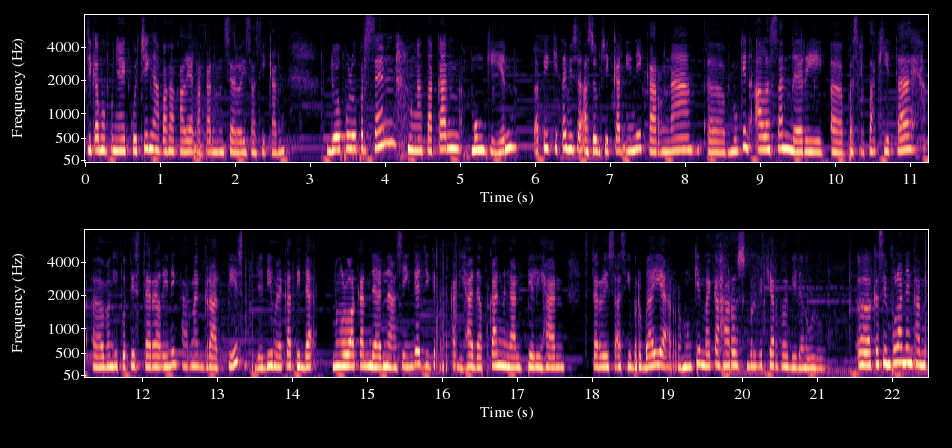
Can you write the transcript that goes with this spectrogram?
jika mempunyai kucing, apakah kalian akan mensterilisasikan? 20% mengatakan mungkin, tapi kita bisa asumsikan ini karena uh, mungkin alasan dari uh, peserta kita uh, mengikuti steril ini karena gratis, jadi mereka tidak mengeluarkan dana sehingga jika mereka dihadapkan dengan pilihan sterilisasi berbayar, mungkin mereka harus berpikir terlebih dahulu kesimpulan yang kami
